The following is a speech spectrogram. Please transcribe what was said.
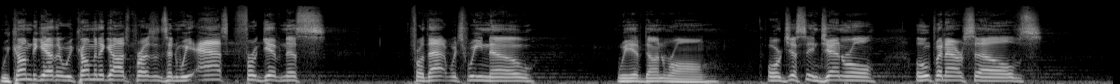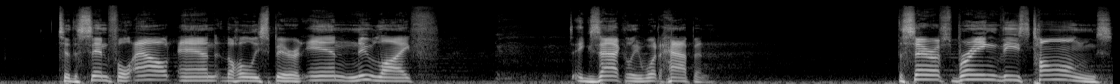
We come together, we come into God's presence, and we ask forgiveness for that which we know we have done wrong, or just in general, open ourselves to the sinful out and the Holy Spirit in, new life exactly what happened. The seraphs bring these tongs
